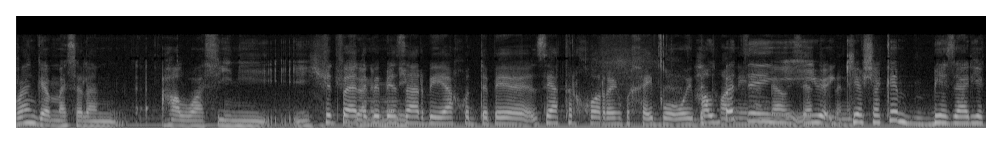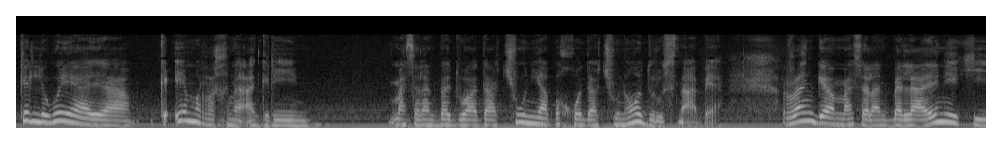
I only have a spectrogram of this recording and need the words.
ڕەنگە مەسەلەن هاڵواسینی شت باید دەبێ بێزار بێ یاخود دەبێ زیاتر خۆڕێک بخەی بۆ ئەوەی بتوانی هەنگاوی زیاتر بنێی. هەڵبەت کێشەکە بێزارییەکە لەوەیە کە ئێمە ڕەخنە ئەگرین مەسەلەن بەدواداچوون یا بەخۆداچوونەوە دروست نابێ ڕەنگە مەسەلەن بە لایەنێکی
